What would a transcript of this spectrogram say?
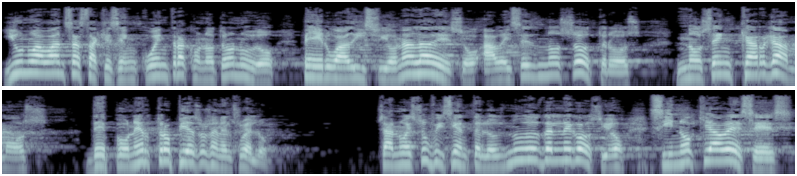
Y uno avanza hasta que se encuentra con otro nudo, pero adicional a eso, a veces nosotros nos encargamos de poner tropiezos en el suelo. O sea, no es suficiente los nudos del negocio, sino que a veces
